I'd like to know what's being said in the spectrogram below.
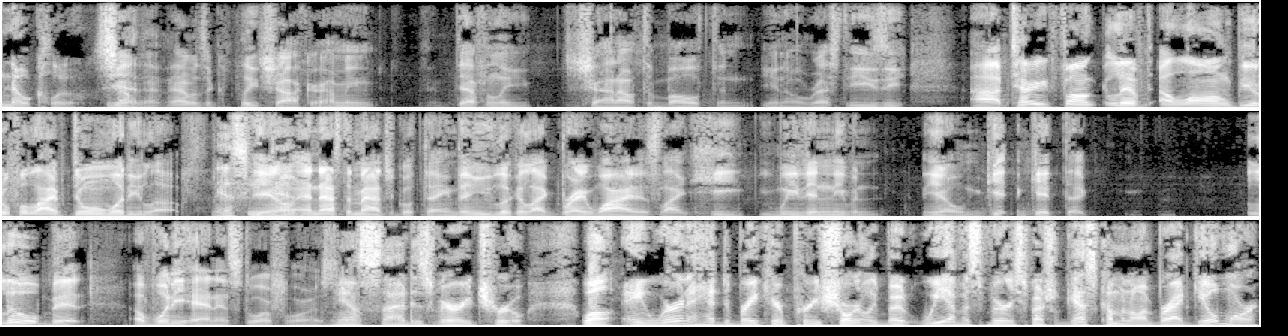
no clue. So, Yeah, that, that was a complete shocker. I mean, definitely shout out to both, and you know, rest easy. Uh, Terry Funk lived a long, beautiful life doing what he loved. Yes, he you know, did. and that's the magical thing. Then you look at like Bray Wyatt is like he we didn't even you know get get the little bit of what he had in store for us. Yes, that is very true. Well, hey, we're going to head to break here pretty shortly, but we have a very special guest coming on. Brad Gilmore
